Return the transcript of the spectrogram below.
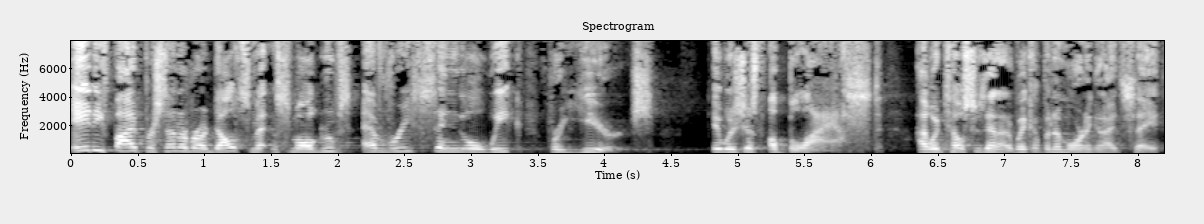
85% of our adults met in small groups every single week for years. It was just a blast. I would tell Suzanne, I'd wake up in the morning and I'd say,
